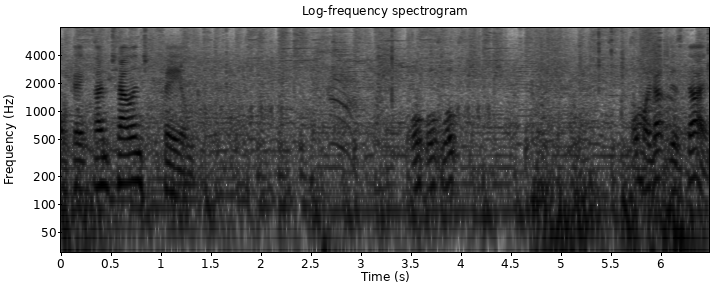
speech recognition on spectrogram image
Okay, time challenge failed. Whoa, whoa, whoa. Oh my god, this guy.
